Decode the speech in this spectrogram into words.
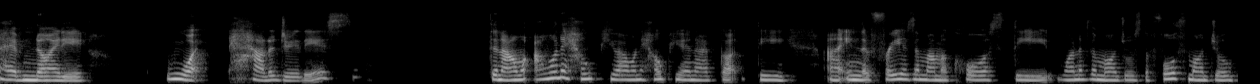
I have no idea what how to do this then I, I want to help you i want to help you and i've got the uh, in the free as a mama course the one of the modules the fourth module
